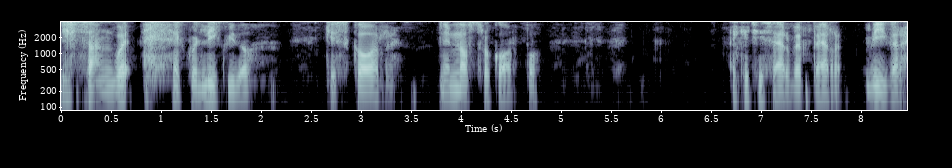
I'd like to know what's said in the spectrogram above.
Il sangue è quel liquido che scorre nel nostro corpo e che ci serve per vivere.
